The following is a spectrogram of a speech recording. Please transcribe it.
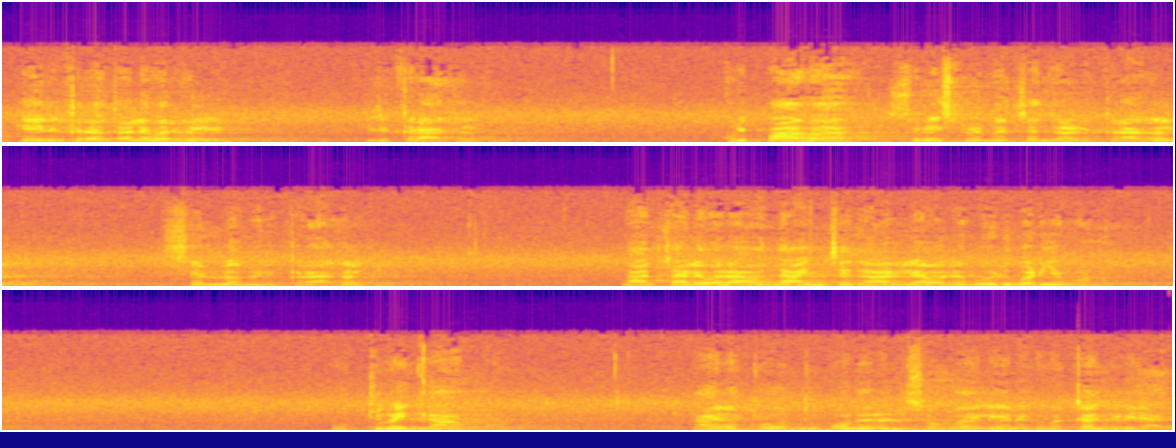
இங்கே இருக்கிற தலைவர்கள் இருக்கிறார்கள். குறிப்பாக சுரேஷ் பிரேமச்சந்திரன் இருக்கிறார்கள். செல்வம் இருக்கிறார்கள். நான் தலைவராக வந்து அஞ்சு நாளில் அவரை வீடு படிய போனேன். ஒற்றுமைக்காக போனேன் நான் இதை தோற்று போனேன்னு சொல்கிறதுல எனக்கு வெக்கம் கிடையாது.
